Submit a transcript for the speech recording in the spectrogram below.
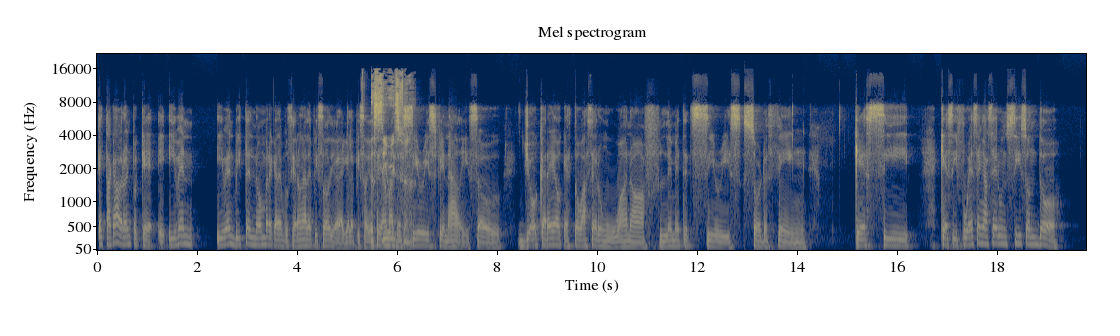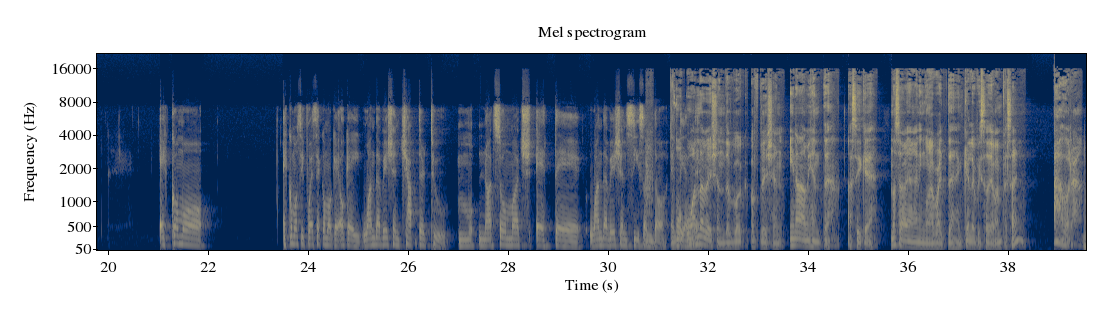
Está cabrón porque even even viste el nombre que le pusieron al episodio, que el episodio se llama The Series Finale. So, yo creo que esto va a ser un one-off, limited series sort of thing. Que si, que si fuesen a hacer un season 2, es como es como si fuese como que, ok, WandaVision Chapter 2, not so much este WandaVision Season 2, ¿entiendes? WandaVision, The Book of Vision. Y nada, mi gente. Así que no se vayan a ninguna parte, que el episodio va a empezar ahora.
